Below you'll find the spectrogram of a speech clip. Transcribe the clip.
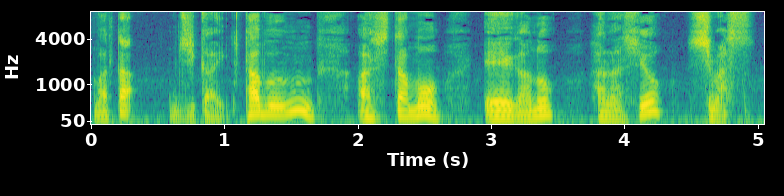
また次回。多分、明日も映画の話をします。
